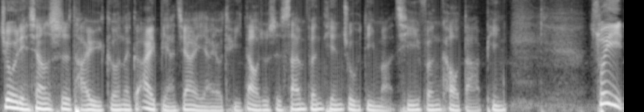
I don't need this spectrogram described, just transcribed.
就有点像是台语歌那个“爱比亚加一样，有提到就是三分天注定嘛，七分靠打拼。所以，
